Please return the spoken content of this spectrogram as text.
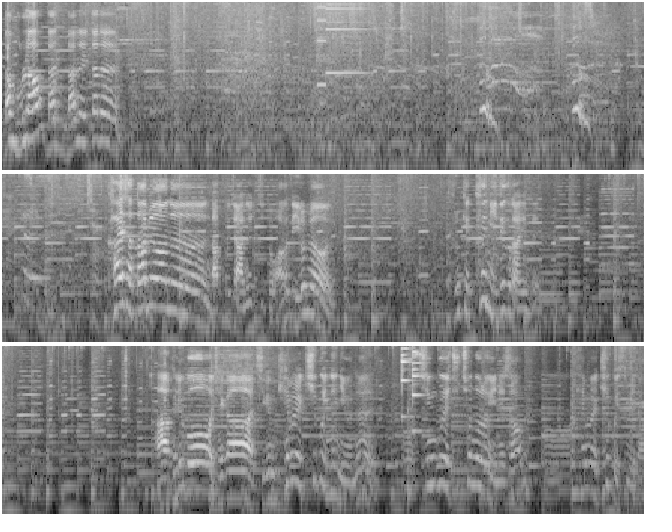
난 몰라. 난 나는 일단은. 카에사 따면은 나쁘지 않을지도. 아 근데 이러면 그렇게 큰 이득은 아닌데? 아 그리고 제가 지금 캠을 키고 있는 이유는 어, 친구의 추천으로 인해서 어, 캠을 키고 있습니다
